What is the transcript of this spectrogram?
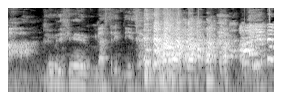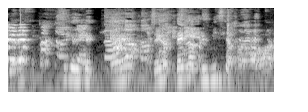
ah, yo dije, Gastritis. Sí, yo dije, ¿qué? Den, den la primicia, por favor.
